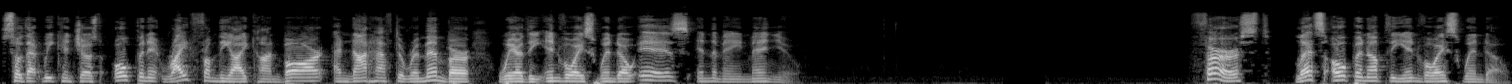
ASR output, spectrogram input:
so that we can just open it right from the icon bar and not have to remember where the invoice window is in the main menu. First, let's open up the invoice window.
